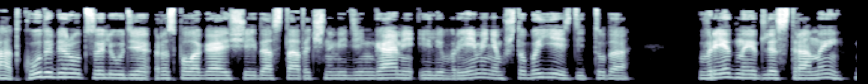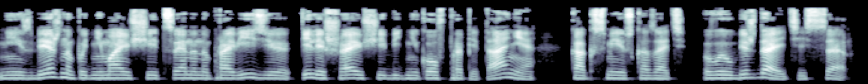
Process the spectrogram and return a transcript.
Откуда берутся люди, располагающие достаточными деньгами или временем, чтобы ездить туда? Вредные для страны, неизбежно поднимающие цены на провизию и лишающие бедняков пропитания, как, смею сказать, вы убеждаетесь, сэр.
